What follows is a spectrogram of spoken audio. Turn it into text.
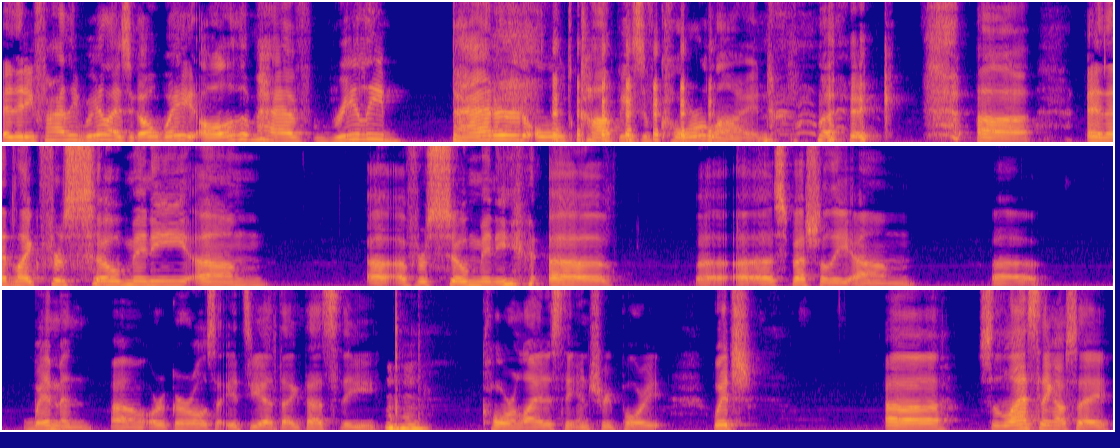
and then he finally realized, like, oh wait, all of them have really battered old copies of Coraline, like, uh, and then like for so many, um, uh, for so many, uh, uh, uh, especially um, uh, women uh, or girls, it's yeah, like that's the Coraline is the entry point. Which, uh, so the last thing I'll say,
